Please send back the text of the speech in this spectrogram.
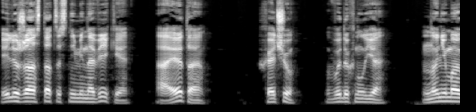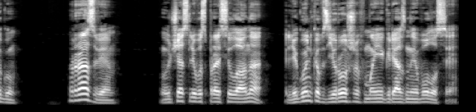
или же остаться с ними навеки. А это... «Хочу», — выдохнул я. «Но не могу». «Разве?» — участливо спросила она, легонько взъерошив мои грязные волосы.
